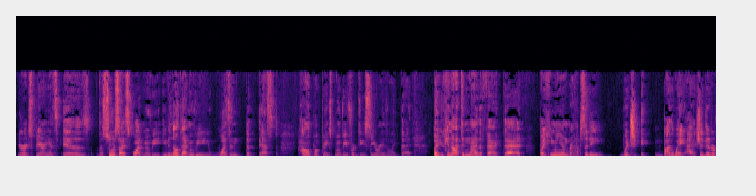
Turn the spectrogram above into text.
your experience is the suicide squad movie. Even though that movie wasn't the best comic book based movie for dc or anything like that but you cannot deny the fact that bohemian rhapsody which by the way i actually did a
